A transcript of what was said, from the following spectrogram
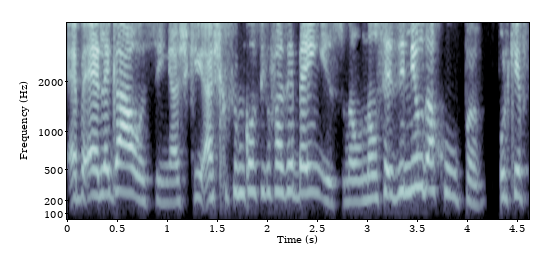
é, é legal assim acho que acho que o filme conseguiu fazer bem isso não não se eximiu da culpa porque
